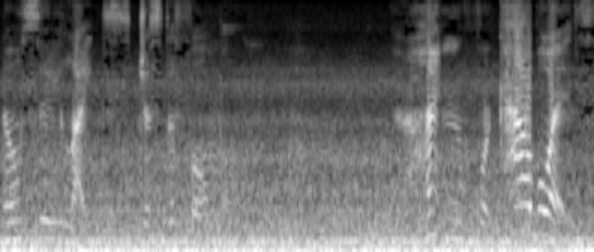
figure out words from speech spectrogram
No city lights, just the full moon. We're hunting for cowboys.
